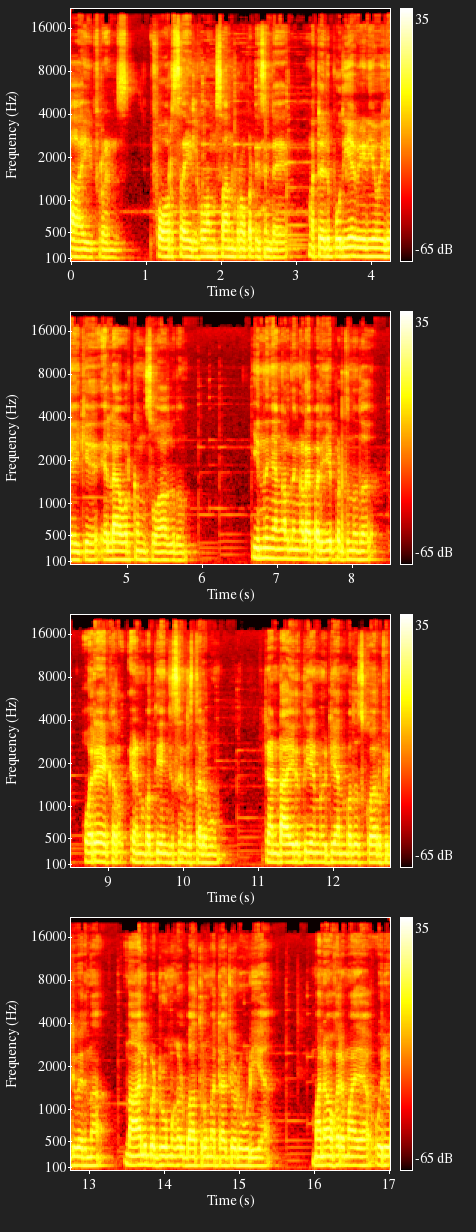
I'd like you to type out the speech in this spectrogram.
Hi friends. For sale homes and പ്രോപ്പർട്ടീസിന്റെ മറ്റൊരു പുതിയ വീഡിയോയിലേക്ക് എല്ലാവർക്കും സ്വാഗതം. ഇന്ന് ഞങ്ങൾ നിങ്ങളെ പരിചയപ്പെടുത്തുന്നത് ഒരേക്കർ എൺപത്തിയഞ്ച് സെന്റ് സ്ഥലവും രണ്ടായിരത്തി എണ്ണൂറ്റി അൻപത് സ്ക്വയർ ഫീറ്റ് വരുന്ന നാല് ബെഡ്റൂമുകൾ ബാത്റൂം അറ്റാച്ചോട് കൂടിയ മനോഹരമായ ഒരു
